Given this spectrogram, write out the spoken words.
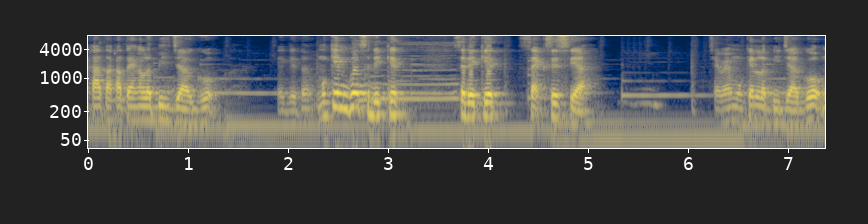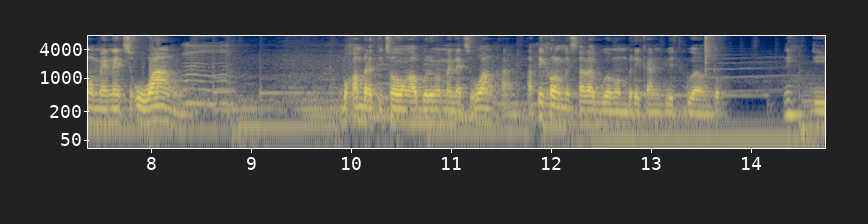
kata-kata yang lebih jago kayak gitu mungkin gue sedikit sedikit seksis ya cewek mungkin lebih jago memanage uang Hmm, bukan berarti cowok nggak boleh memanage uang kan tapi kalau misalnya gue memberikan duit gue untuk nih di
